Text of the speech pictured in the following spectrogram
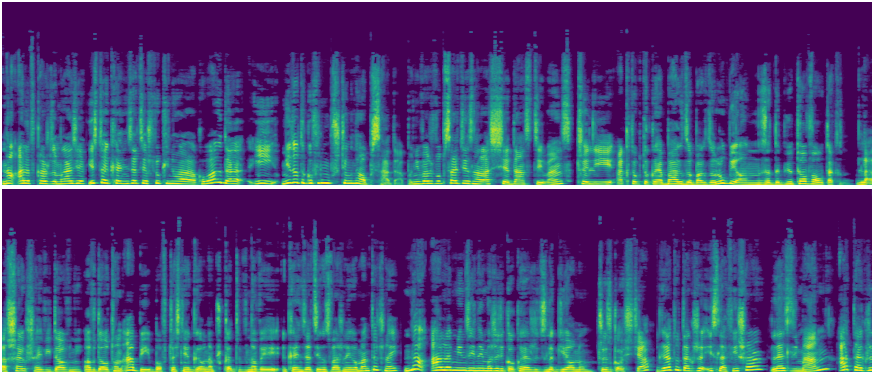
No ale w każdym razie jest to ekranizacja sztuki Noela Cowarda i mnie do tego filmu przyciągnęła obsada, ponieważ w obsadzie znalazł się Dan Stevens, czyli aktor, którego ja bardzo, bardzo lubię. On zadebiutował tak dla szerszej widowni w Downton Abbey, bo wcześniej grał na przykład w nowej ekranizacji rozważnej romantycznej, no ale między innymi możecie go kojarzyć z Legionu czy z Gościa. Gra tu także Isla Fisher, Leslie Mann, a także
